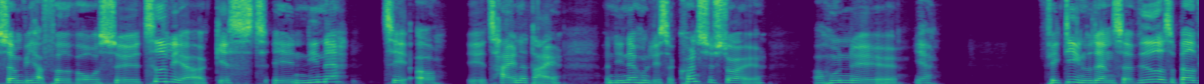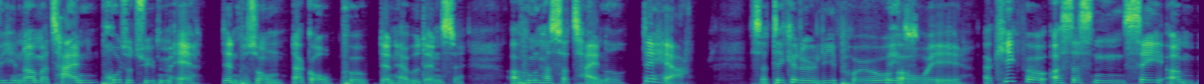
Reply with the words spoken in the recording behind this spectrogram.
som vi har fået vores øh, tidligere gæst, øh, Nina, til at øh, tegne dig. Og Nina, hun læser kunsthistorie, og hun øh, ja, fik din uddannelse at vide, og så bad vi hende om at tegne prototypen af den person, der går på den her uddannelse. Og hun har så tegnet det her. Så det kan du jo lige prøve Fedt. at, øh, at kigge på, og så sådan se, om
